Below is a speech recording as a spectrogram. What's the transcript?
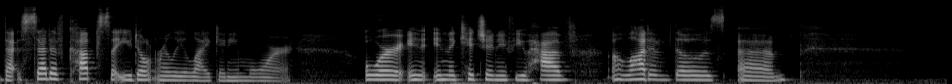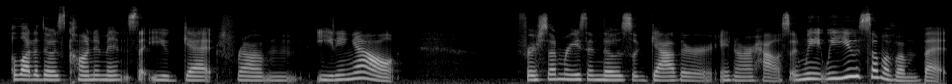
that set of cups that you don't really like anymore. Or in, in the kitchen, if you have a lot of those, um, a lot of those condiments that you get from eating out. For some reason, those gather in our house, and we we use some of them. But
